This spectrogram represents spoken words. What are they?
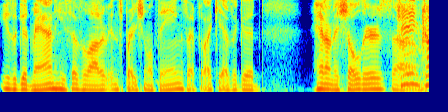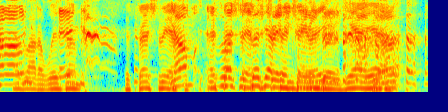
he's a good man. He says a lot of inspirational things. I feel like he has a good head on his shoulders. Um, King has a lot of wisdom. and- Especially after, I'm- especially, especially after, training, day, right? Yeah, yeah.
